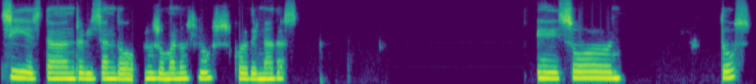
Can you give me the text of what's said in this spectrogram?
Sí, están revisando los humanos luz coordenadas. Eh, son dos,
